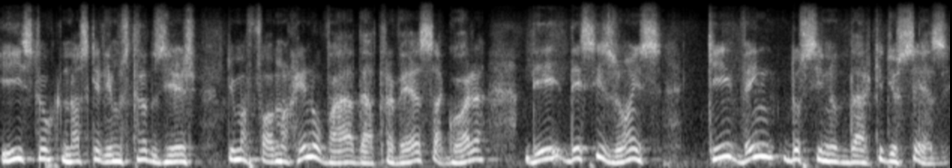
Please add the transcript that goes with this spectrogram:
E isto nós queremos traduzir de uma forma renovada, através agora de decisões que vêm do sino da arquidiocese.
